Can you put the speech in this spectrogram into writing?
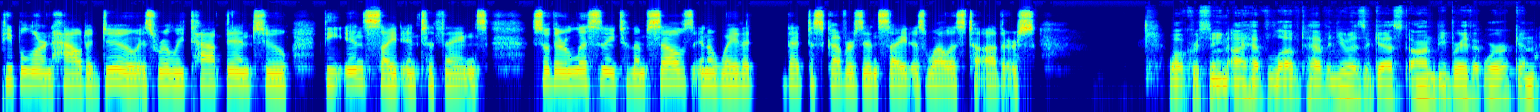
people learn how to do is really tap into the insight into things so they're listening to themselves in a way that that discovers insight as well as to others well, Christine, I have loved having you as a guest on Be Brave at Work. And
